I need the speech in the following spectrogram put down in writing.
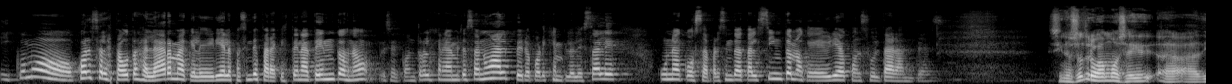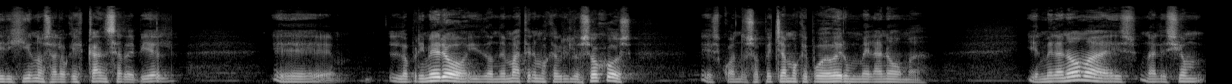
¿Y cómo, cuáles son las pautas de alarma que le diría a los pacientes para que estén atentos? ¿no? el control generalmente es anual, pero por ejemplo, le sale una cosa, presenta tal síntoma que debería consultar antes. Si nosotros vamos a, ir a, dirigirnos a lo que es cáncer de piel, eh, lo primero y donde más tenemos que abrir los ojos es cuando sospechamos que puede haber un melanoma. Y el melanoma es una lesión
